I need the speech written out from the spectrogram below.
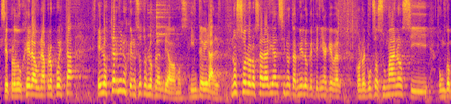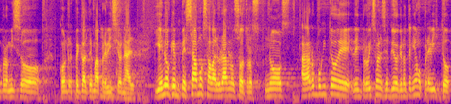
se produjera una propuesta en los términos que nosotros lo planteábamos, integral. No solo lo salarial, sino también lo que tenía que ver con recursos humanos y un compromiso con respecto al tema previsional. Y es lo que empezamos a valorar nosotros. Nos agarró un poquito de, improviso en el sentido de que no teníamos previsto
